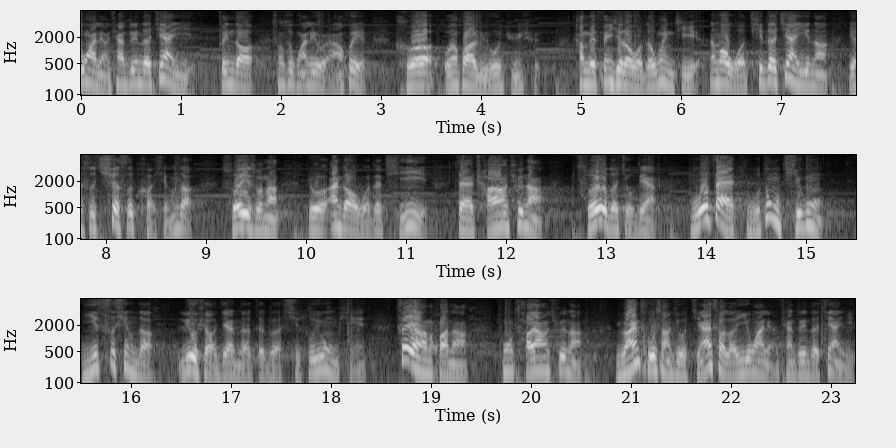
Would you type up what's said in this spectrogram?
万两千吨的建议，分到城市管理委员会和文化旅游局去。他们分析了我的问题，那么我提的建议呢，也是切实可行的。所以说呢，就按照我的提议，在朝阳区呢，所有的酒店不再主动提供一次性的六小件的这个洗漱用品。这样的话呢，从朝阳区呢源头上就减少了一万两千吨的建议。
